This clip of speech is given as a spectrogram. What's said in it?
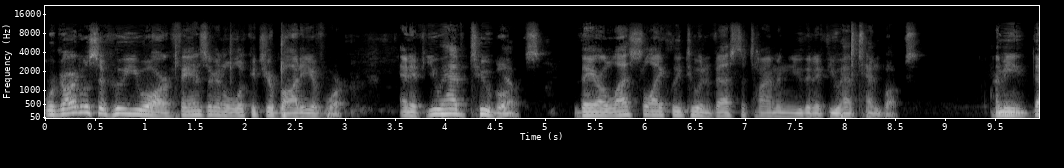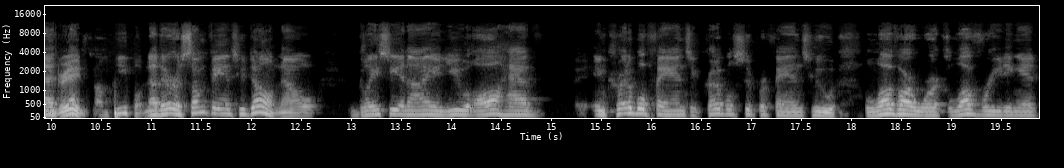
regardless of who you are, fans are going to look at your body of work, and if you have two books, they are less likely to invest the time in you than if you have ten books. I mean, that, that's some people. Now there are some fans who don't. Now, Glacy and I and you all have incredible fans, incredible super fans who love our work, love reading it,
